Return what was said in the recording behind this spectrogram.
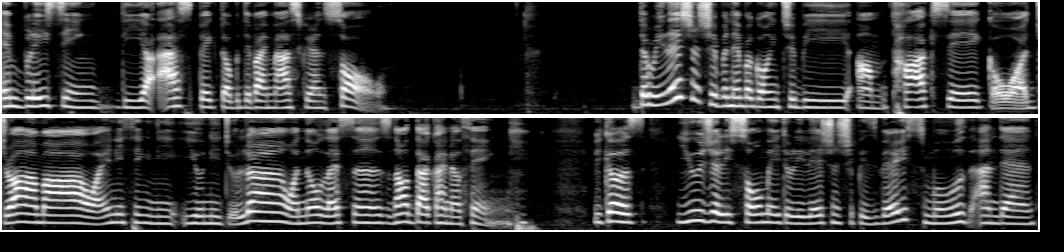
embracing the aspect of divine masculine soul. The relationship is never going to be um, toxic or drama or anything you need to learn or no lessons, not that kind of thing. because usually soulmate relationship is very smooth and then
